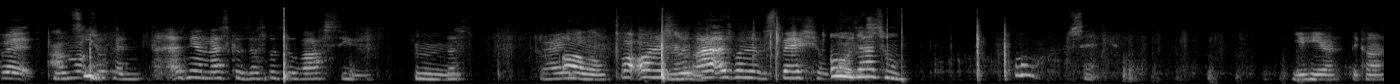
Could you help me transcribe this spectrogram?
But I'm not see. looking. It isn't in this because this was the last series. Mm. This, right? Oh, well. But honestly, Never. that is one of the special Oh, ones. that's him. Ooh. Sick. You hear the car.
